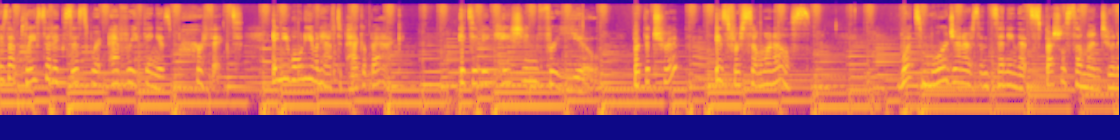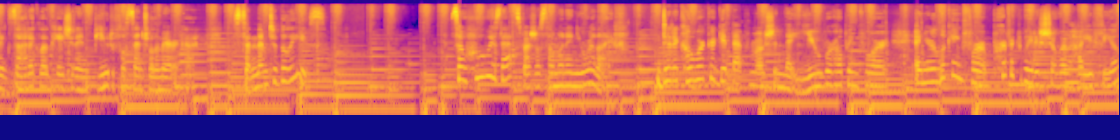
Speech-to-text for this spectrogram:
There's that place that exists where everything is perfect, and you won't even have to pack a bag. It's a vacation for you, but the trip is for someone else. What's more generous than sending that special someone to an exotic location in beautiful Central America? Send them to Belize. So, who is that special someone in your life? Did a coworker get that promotion that you were hoping for, and you're looking for a perfect way to show him how you feel?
